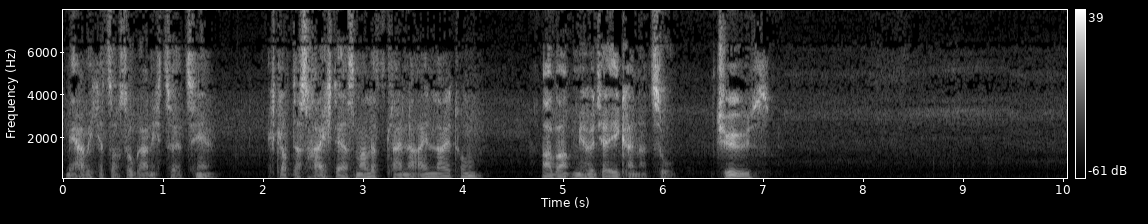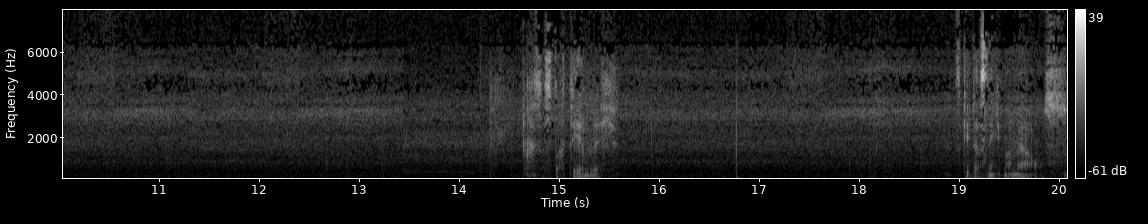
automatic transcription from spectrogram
mehr habe ich jetzt auch so gar nicht zu erzählen. Ich glaube, das reicht erstmal als kleine Einleitung. Aber mir hört ja eh keiner zu. Tschüss. Das ist doch dämlich. geht das nicht mal mehr aus.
